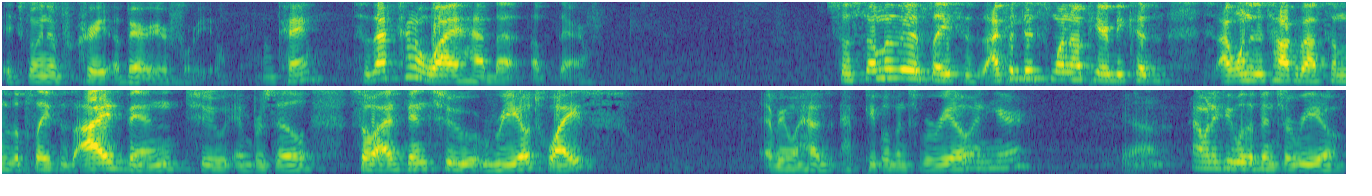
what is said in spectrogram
it's going to create a barrier for you. Okay? So that's kind of why I have that up there. So some of the places I put this one up here because I wanted to talk about some of the places I've been to in Brazil. So I've been to Rio twice. Everyone has have people been to Rio in here? Yeah. How many people have been to Rio?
